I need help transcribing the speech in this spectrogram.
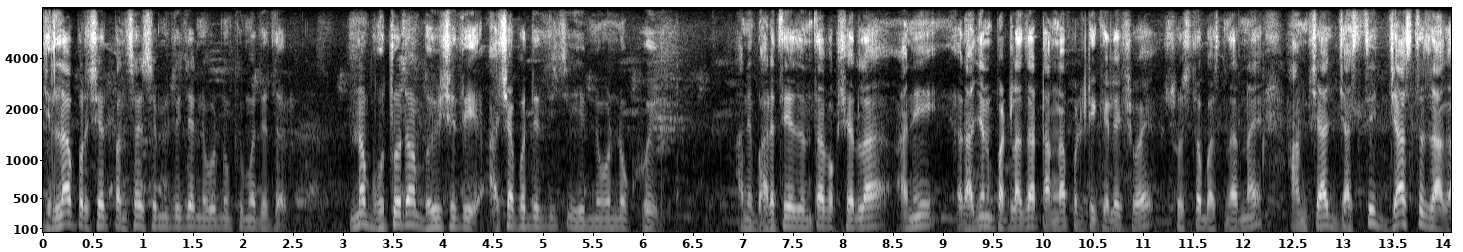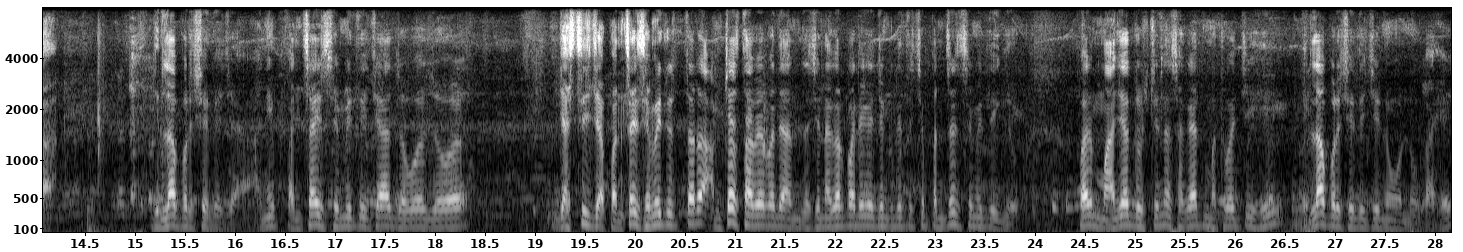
जिल्हा परिषद पंचायत समितीच्या निवडणुकीमध्ये तर न भूतो न भविष्यती अशा पद्धतीची ही निवडणूक होईल. आणि भारतीय जनता पक्षाला आणि राजन पाटलाचा टांगा पलटी केल्याशिवाय स्वस्त बसणार नाही. आमच्या जास्तीत जास्त जागा जिल्हा परिषदेच्या आणि पंचायत समितीच्या जवळजवळ जास्तीत जास्त पंचायत समिती तर आमच्याच ताब्यामध्ये आम्ही. जशी नगरपालिका जिंकली तशी पंचायत समिती घेऊ. पण माझ्या दृष्टीनं सगळ्यात महत्त्वाची ही जिल्हा परिषदेची निवडणूक आहे.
